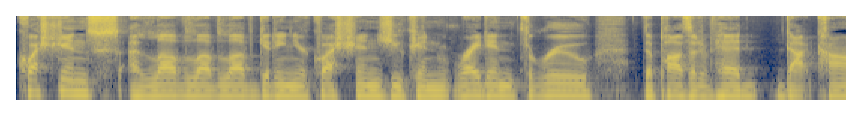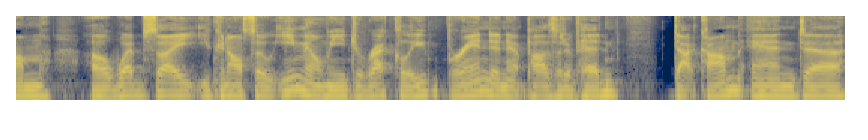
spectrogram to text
questions. I love, love, love getting your questions. You can write in through the positivehead.com uh, website. You can also email me directly, Brandon at positivehead.com. And, uh,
